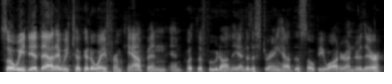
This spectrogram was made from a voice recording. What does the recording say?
So we did that and we took it away from camp and, and put the food on the end of the string, had the soapy water under there.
